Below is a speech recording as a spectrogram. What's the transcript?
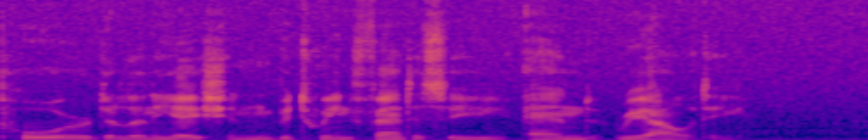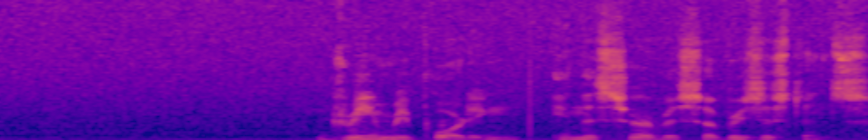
Poor delineation between fantasy and reality. Dream reporting in the service of resistance.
